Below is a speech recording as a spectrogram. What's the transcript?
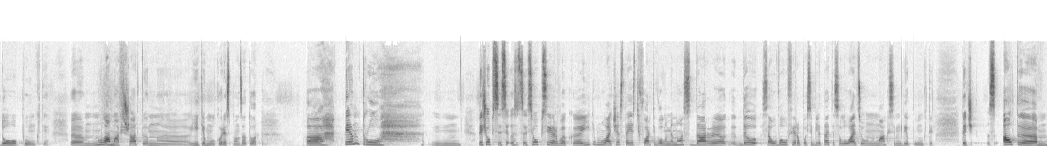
două puncte. Ă, nu l-am afișat în ă, itemul corespunzător. Ă, pentru... Deci se observă că itemul acesta este foarte voluminos, dar dă, sau vă oferă posibilitatea să luați un maxim de puncte. Deci, altă Ă,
